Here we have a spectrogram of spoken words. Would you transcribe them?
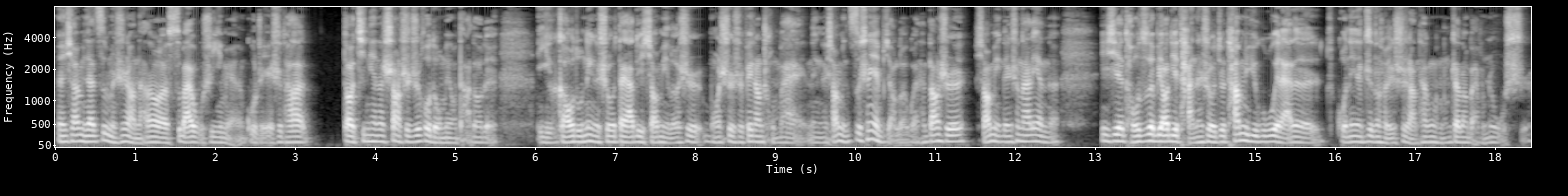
呃小米在资本市场拿到了四百五十亿美元的估值，也是它。到今天的上市之后都没有达到的一个高度。那个时候，大家对小米乐视模式是非常崇拜。那个小米自身也比较乐观。他当时小米跟生态链的一些投资的标的谈的时候，就他们预估未来的国内的智能手机市场，他们可能占到百分之五十。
